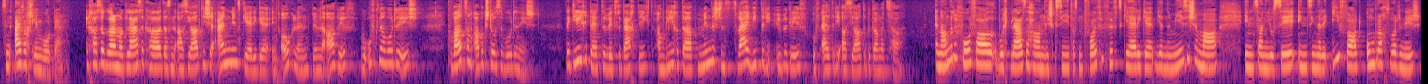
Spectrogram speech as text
sind einfach schlimm geworden. Ich habe sogar mal gelesen, dass ein asiatischer 91-Jähriger in Oakland bei einem Angriff, der aufgenommen wurde, ist, gewaltsam abgestoßen worden ist. Der gleiche Täter wird verdächtigt, am gleichen Tag mindestens zwei weitere Übergriffe auf ältere Asiaten begangen zu haben. Ein anderer Vorfall, wo ich gelesen habe, war, dass ein 55-jähriger vietnamesischer Mann in San Jose in seiner Einfahrt umgebracht worden ist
